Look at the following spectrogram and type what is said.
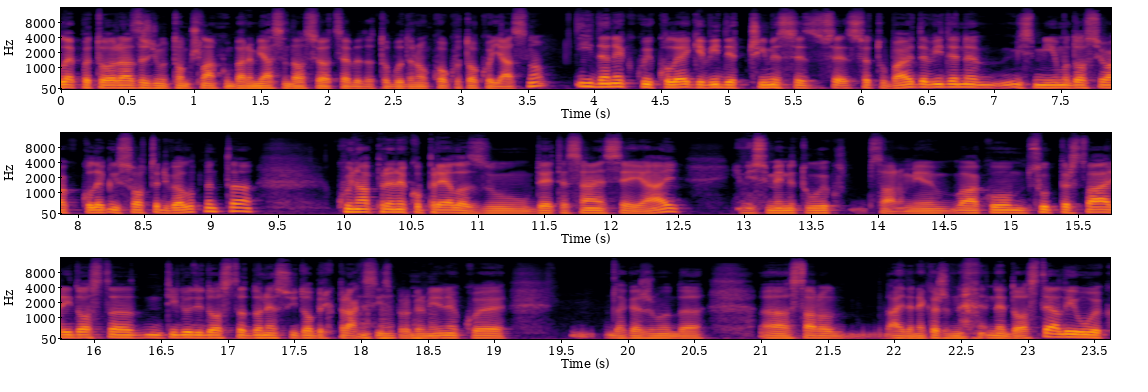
lepo je to razrađeno u tom članku, barem ja sam dao sve od sebe da to bude ono koliko toko jasno i da nekako i kolege vide čime se sve, sve tu bavi, da vide, ne, mislim mi imamo dosta ovako kolega iz software developmenta koji naprave neko prelaz u data science AI i mislim meni tu uvek stvarno mi je ovako super stvar i dosta, ti ljudi dosta donesu i dobrih praksi iz mhm, programiranja mhm. koje da kažemo da a, stvarno, ajde ne kažem ne, nedostaje, ali uvek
